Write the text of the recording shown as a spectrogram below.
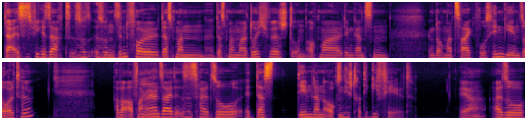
Da ist es, wie gesagt, so, so sinnvoll, dass man, dass man mal durchwischt und auch mal dem Ganzen doch mal zeigt, wo es hingehen sollte. Aber auf der Mhm. anderen Seite ist es halt so, dass dem dann auch die Strategie fehlt. Ja, also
